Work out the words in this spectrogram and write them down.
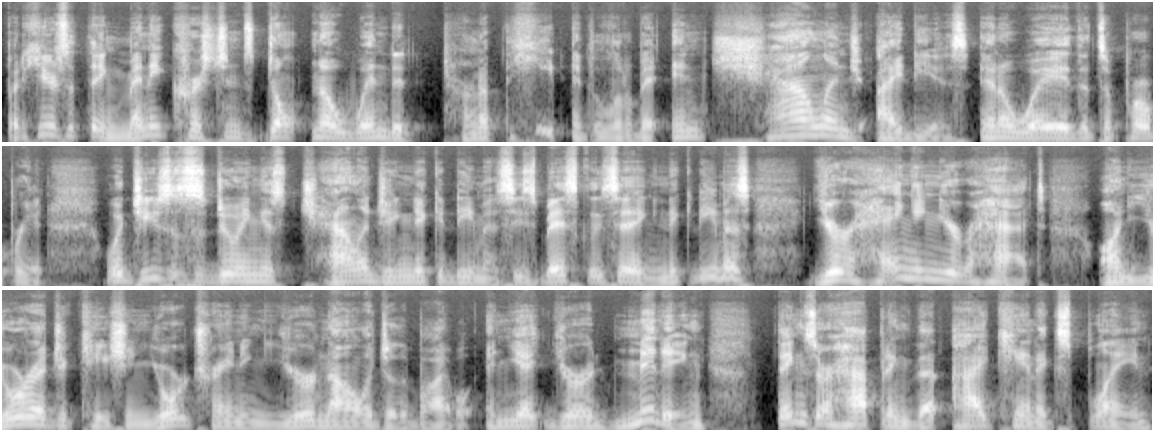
but here's the thing many Christians don't know when to turn up the heat a little bit and challenge ideas in a way that's appropriate. What Jesus is doing is challenging Nicodemus. He's basically saying, Nicodemus, you're hanging your hat on your education, your training, your knowledge of the Bible, and yet you're admitting Things are happening that I can't explain,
